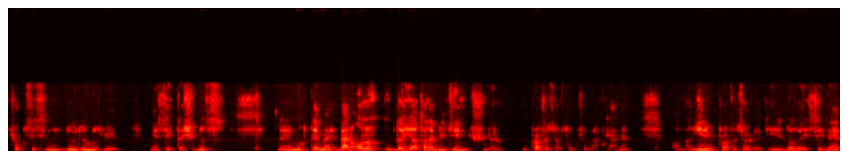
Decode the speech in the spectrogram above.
çok sesini duyduğumuz bir meslektaşımız. E, muhtemel, ben onun dahi atanabileceğini düşünüyorum. Bir profesör sonuç olarak yani. Ondan yeni bir profesör de değil. Dolayısıyla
